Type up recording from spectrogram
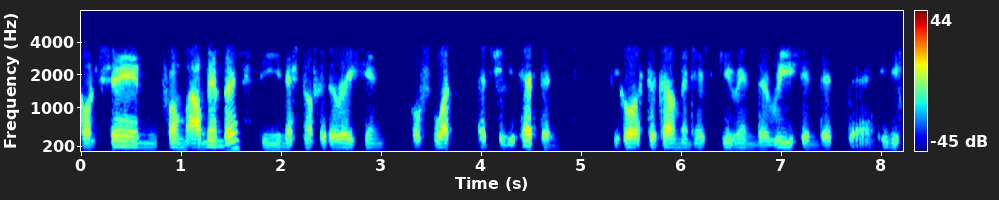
concern from our members, the National Federation, of what actually happened, because the government has given the reason that uh, it is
